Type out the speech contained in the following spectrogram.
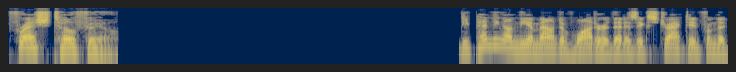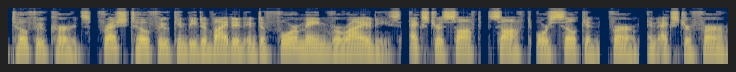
Fresh tofu Depending on the amount of water that is extracted from the tofu curds, fresh tofu can be divided into four main varieties, extra soft, soft or silken, firm, and extra firm.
